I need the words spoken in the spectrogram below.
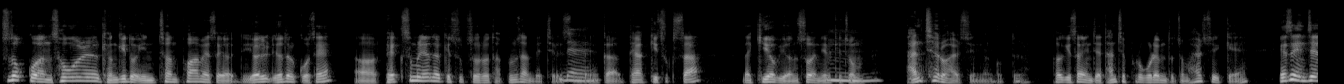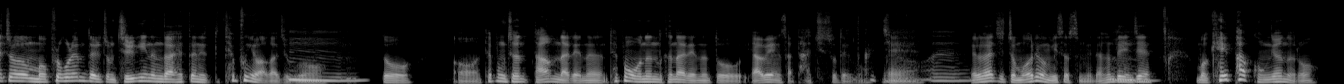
수도권 서울, 경기도, 인천 포함해서 18곳에 어, 128개 숙소로 다 분산 배치를 했습니다. 네. 그러니까 대학 기숙사, 기업 연수원 이렇게 좀 음. 단체로 할 수 있는 곳들. 거기서 이제 단체 프로그램도 좀 할 수 있게. 그래서 이제 좀 뭐 프로그램들 좀 즐기는가 했더니 또 태풍이 와 가지고 음. 또 어, 태풍 전 다음 날에는 태풍 오는 그날에는 또 야외 행사 다 취소되고. 예. 예. 여러 가지 좀 어려움이 있었습니다. 근데 음. 이제 뭐 케이팝 공연으로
